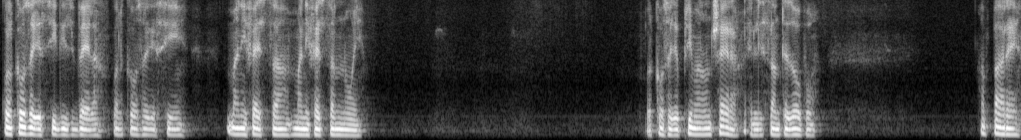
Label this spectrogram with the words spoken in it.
qualcosa che si disvela, qualcosa che si manifesta, manifesta a noi. Qualcosa che prima non c'era e l'istante dopo appare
